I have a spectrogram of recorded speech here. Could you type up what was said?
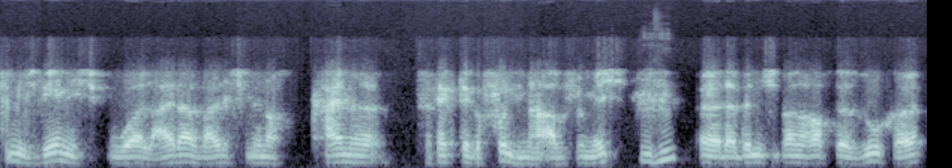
ziemlich wenig Uhr leider, weil ich mir noch keine perfekte gefunden habe für mich. Mhm. Äh, da bin ich immer noch auf der Suche,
